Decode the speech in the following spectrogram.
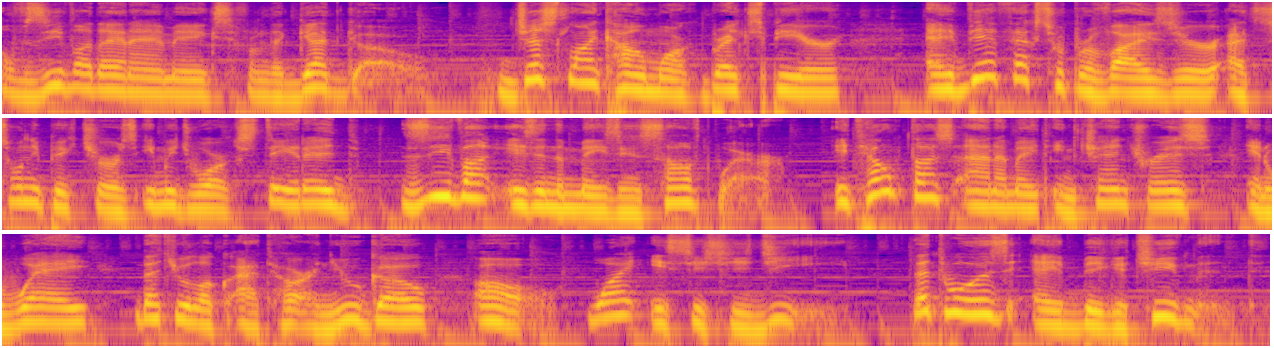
of Ziva Dynamics from the get-go. Just like how Mark Breakspear a VFX supervisor at Sony Pictures Imageworks stated, Ziva is an amazing software. It helped us animate Enchantress in a way that you look at her and you go, oh, why is she CG? That was a big achievement.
